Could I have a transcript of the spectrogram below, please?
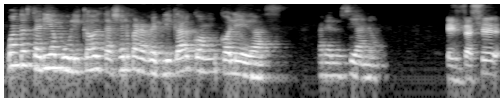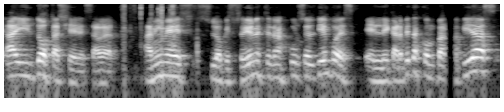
¿cuándo estaría publicado el taller para replicar con colegas? Para Luciano. El taller, hay dos talleres, a ver. A mí me, lo que sucedió en este transcurso del tiempo es, el de carpetas compartidas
